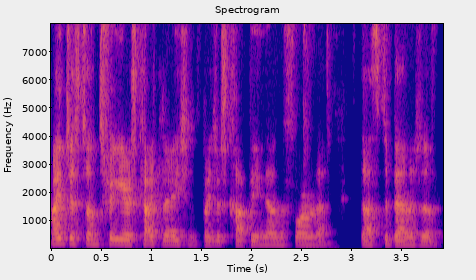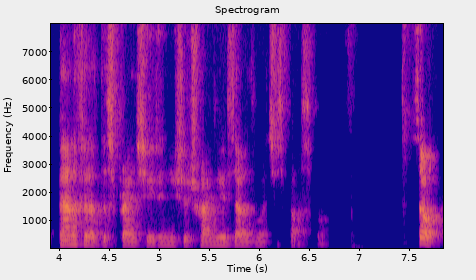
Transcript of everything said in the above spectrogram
I've just done three years calculations by just copying down the formula. That's the benefit of, benefit of the spreadsheet and you should try and use that as much as possible. So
